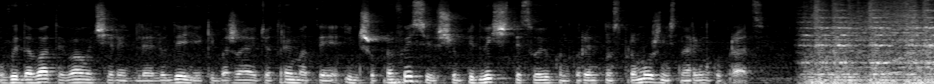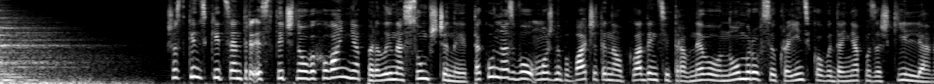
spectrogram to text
видавати ваучери для людей, які бажають отримати іншу професію, щоб підвищити свою конкурентну спроможність на ринку праці. Шосткинський центр естетичного виховання Перлина Сумщини. Таку назву можна побачити на обкладинці травневого номеру всеукраїнського видання Позашкілля.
